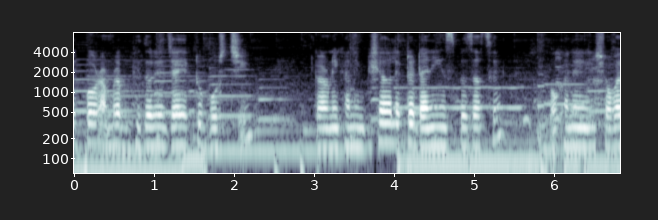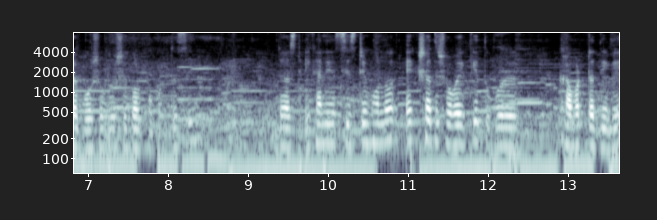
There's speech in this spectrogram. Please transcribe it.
এরপর আমরা ভিতরে যাই একটু বসছি। কারণ এখানে বিশাল একটা ডাইনিং স্পেস আছে। ওখানে সবাই বসে বসে গল্প করতেছি। জাস্ট এখানে সিস্টেম হলো একসাথে সবাইকে দুপুরের খাবারটা দিবে।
